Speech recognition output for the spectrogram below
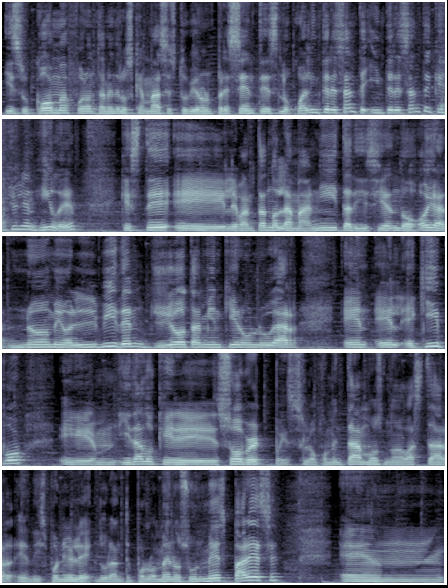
y su coma fueron también de los que más estuvieron presentes, lo cual interesante, interesante que Julian Hill, eh, que esté eh, levantando la manita diciendo, oiga, no me olviden, yo también quiero un lugar en el equipo. Em, y dado que Sobert, pues lo comentamos, no va a estar eh, disponible durante por lo menos un mes, parece. Em,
